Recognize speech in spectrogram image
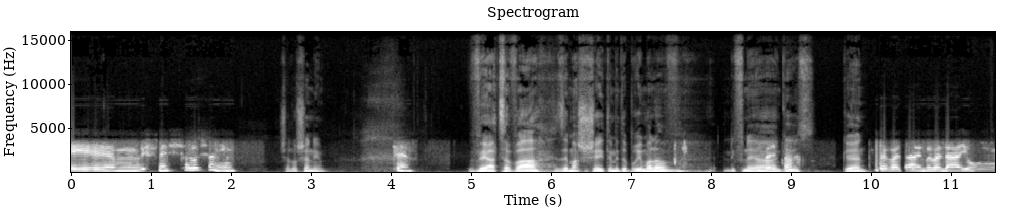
אמ, לפני שלוש שנים. שלוש שנים. כן. והצבא, זה משהו שהייתם מדברים עליו לפני הגיוס? כן? בוודאי, בוודאי. הוא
